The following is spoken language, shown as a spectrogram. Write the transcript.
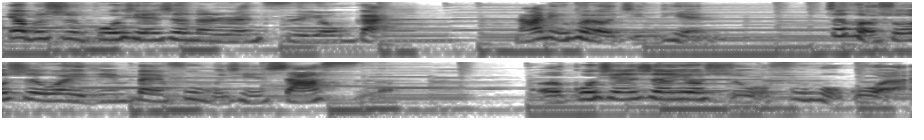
要不是郭先生的仁慈勇敢，哪里会有今天？这可说是我已经被父母亲杀死了，而郭先生又使我复活过来，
